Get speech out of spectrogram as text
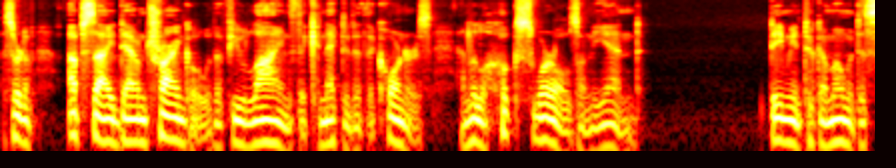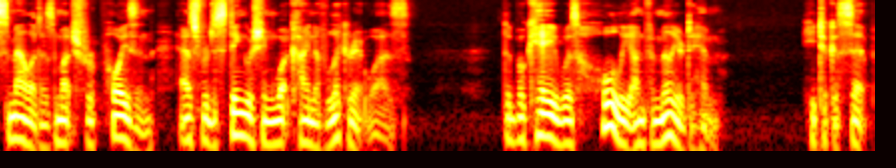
a sort of upside down triangle with a few lines that connected at the corners and little hook swirls on the end. Damien took a moment to smell it as much for poison as for distinguishing what kind of liquor it was. The bouquet was wholly unfamiliar to him. He took a sip.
